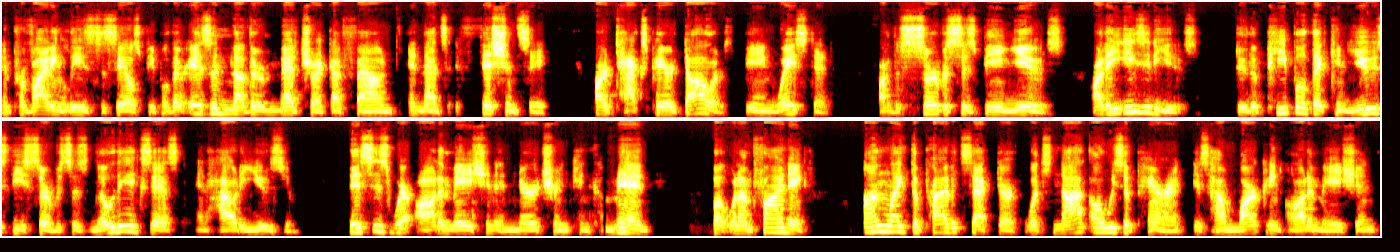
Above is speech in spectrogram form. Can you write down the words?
and providing leads to salespeople, there is another metric I found, and that's efficiency. Are taxpayer dollars being wasted? Are the services being used? Are they easy to use? Do the people that can use these services know they exist and how to use them? This is where automation and nurturing can come in. But what I'm finding, unlike the private sector, what's not always apparent is how marketing automation,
